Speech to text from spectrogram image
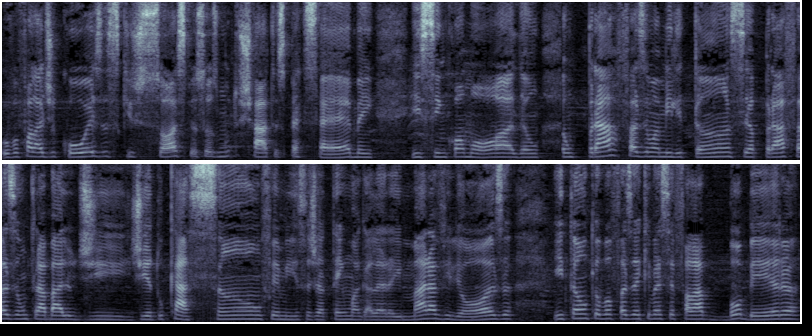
eu vou falar de coisas que só as pessoas muito chatas percebem e se incomodam. Então, para fazer uma militância, para fazer um trabalho de, de educação feminista, já tem uma galera aí maravilhosa. Então, o que eu vou fazer aqui vai ser falar bobeira,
